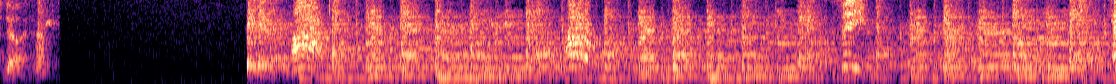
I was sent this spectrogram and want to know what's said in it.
Let's do it, huh? C K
